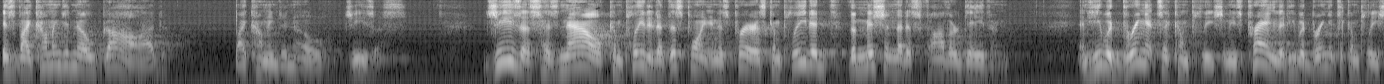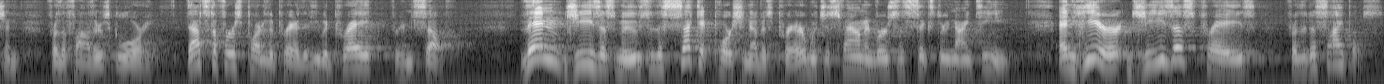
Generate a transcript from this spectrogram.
is by coming to know God, by coming to know Jesus. Jesus has now completed, at this point in his prayer, has completed the mission that his Father gave him. And he would bring it to completion. He's praying that he would bring it to completion for the Father's glory. That's the first part of the prayer, that he would pray for himself. Then Jesus moves to the second portion of his prayer, which is found in verses 6 through 19. And here, Jesus prays for the disciples.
